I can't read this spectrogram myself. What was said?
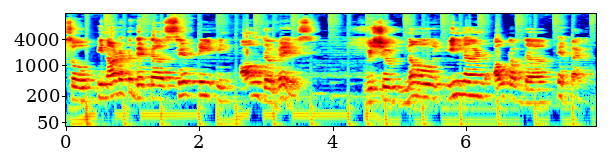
So, in order to get the safety in all the ways, we should know in and out of the airbag.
